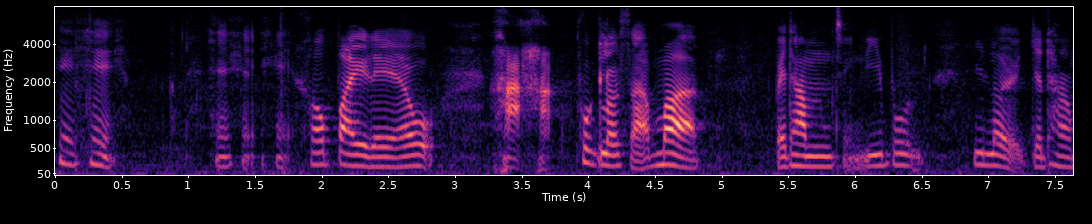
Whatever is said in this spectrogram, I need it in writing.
เฮ้ เข้าไปแล้วฮ่าฮ่าพวกเราสามารถไปทำสิ่งที่พวกที่เราอยากจะทำ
